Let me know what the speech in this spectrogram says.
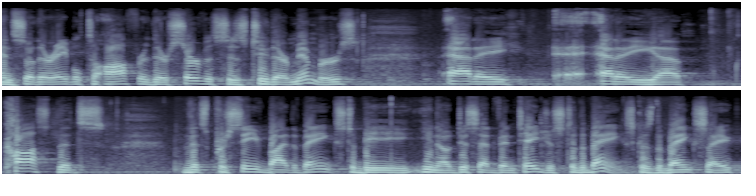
And so they're able to offer their services to their members at a, at a uh, cost that's, that's perceived by the banks to be, you know, disadvantageous to the banks, because the banks say,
